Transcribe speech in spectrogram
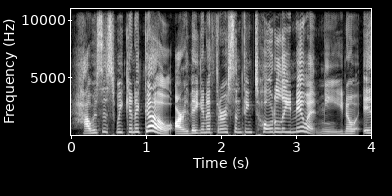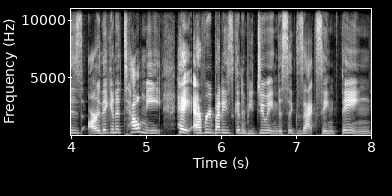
how is this week going to go? Are they going to throw something totally new at me? You know, is are they going to tell me, "Hey, everybody's going to be doing this exact same thing?"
